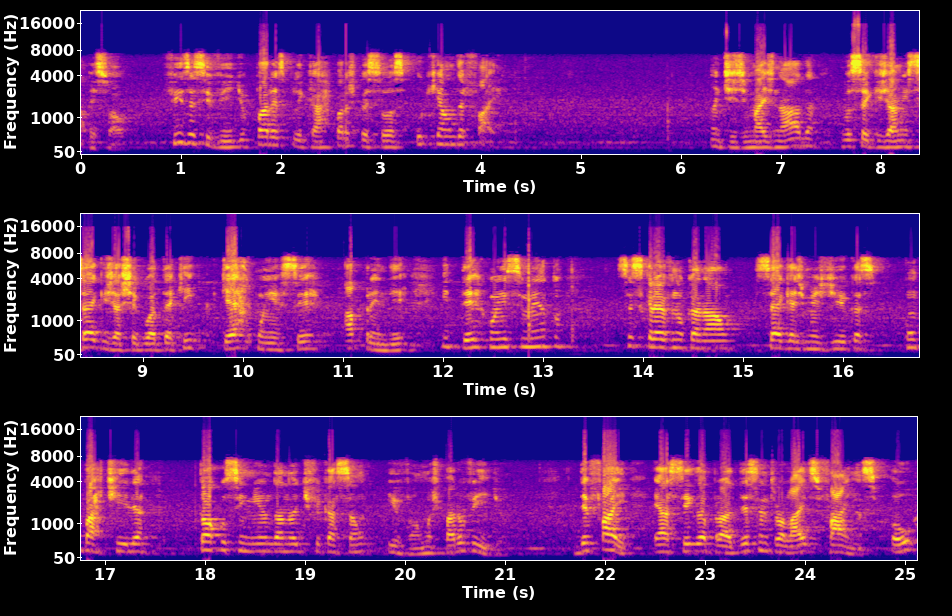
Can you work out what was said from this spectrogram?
pessoal, fiz esse vídeo para explicar para as pessoas o que é um DeFi. Antes de mais nada, você que já me segue, já chegou até aqui, quer conhecer, aprender e ter conhecimento, se inscreve no canal, segue as minhas dicas, compartilha, toca o sininho da notificação e vamos para o vídeo. DeFi é a sigla para Decentralized Finance ou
